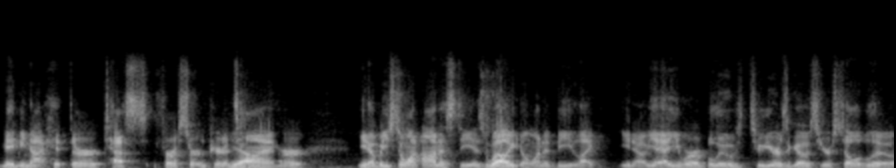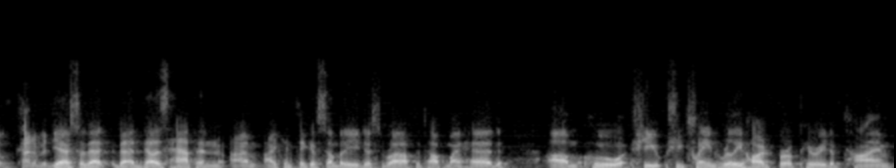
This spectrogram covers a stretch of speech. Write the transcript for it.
maybe not hit their tests for a certain period of yeah. time or you know but you still want honesty as well you don't want to be like you know yeah you were a blue two years ago so you're still a blue kind of a deal. yeah so that that does happen um, i can think of somebody just right off the top of my head um, who she she trained really hard for a period of time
